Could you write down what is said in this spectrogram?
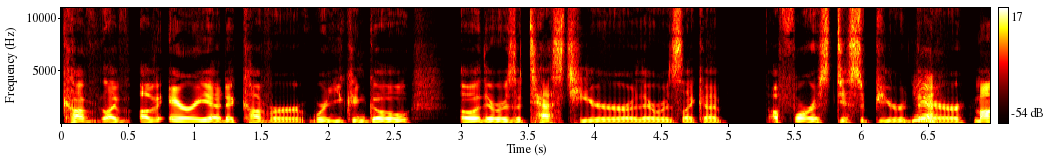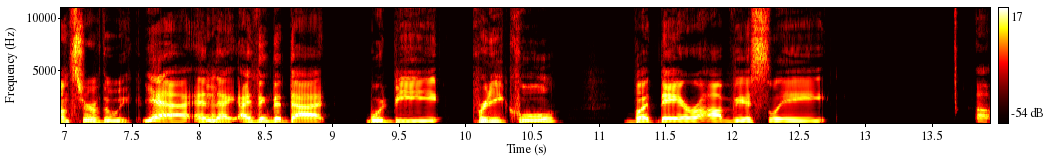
cover of, of area to cover where you can go. Oh, there was a test here, or there was like a a forest disappeared Yeah. there. Monster of the week. Yeah, and Yeah. I, I think that that would be pretty cool. But they are obviously uh,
